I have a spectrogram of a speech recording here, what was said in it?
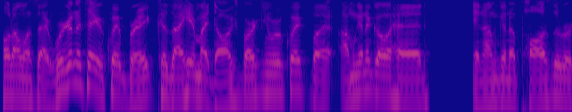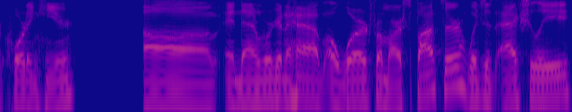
hold on one sec. We're gonna take a quick break because I hear my dogs barking real quick. But I'm gonna go ahead and I'm gonna pause the recording here. Um, and then we're gonna have a word from our sponsor, which is actually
